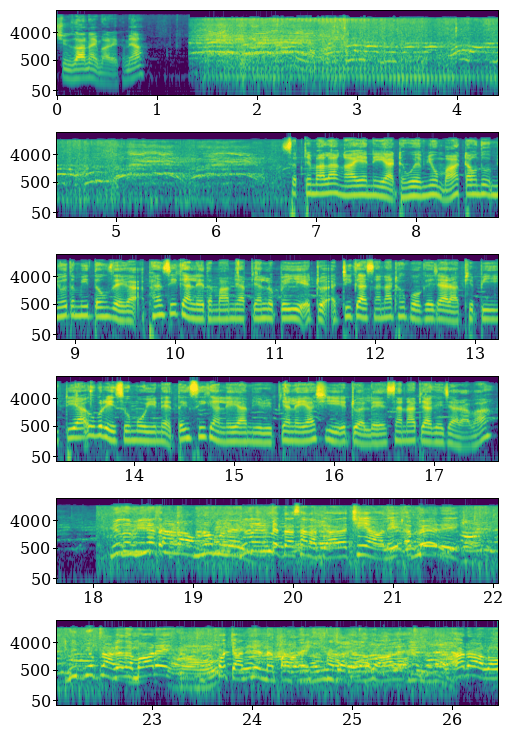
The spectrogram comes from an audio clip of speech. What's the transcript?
ရှုစားနိုင်ပါတယ်ခင်ဗျာ။စက်တင်ဘာလ9ရက်နေ့ကဒဝယ်မြို့မှာတောင်သူအမျိုးသမီး30ကအဖမ်းဆီးခံလယ်သမားများပြန်လွတ်ပေးရေးအတွက်အ धिक ဆန္ဒထုတ်ဖော်ခဲ့ကြတာဖြစ်ပြီးတရားဥပဒေစိုးမိုးရေးနဲ့တင်စီခံလယ်ယာမြေတွေပြန်လည်ရရှိရေးအတွက်လည်းဆန္ဒပြခဲ့ကြတာပါမြို့သမီးနဲ့တခါတော့မလို့မလဲ မြို့သမီးမြတ်သားဆန္ဒပြရချင်းရလေအဖေတွေမိပြုတ်ပြလက်သမားတွေကိုကြနေတဲ့နံပါတ်လိုက်ဆန္ဒပြတာပါလေအဲ့တော့လော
